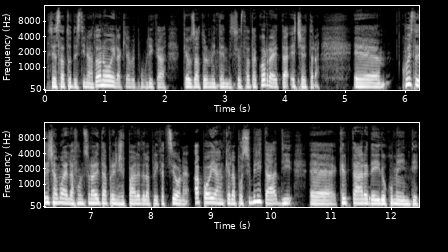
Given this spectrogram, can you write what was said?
sia stato destinato a noi, la chiave pubblica che ha usato il mittente sia stata corretta, eccetera. Eh, questa diciamo è la funzionalità principale dell'applicazione. Ha poi anche la possibilità di eh, criptare dei documenti.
